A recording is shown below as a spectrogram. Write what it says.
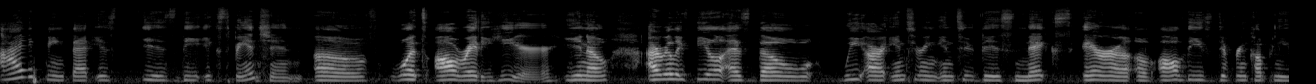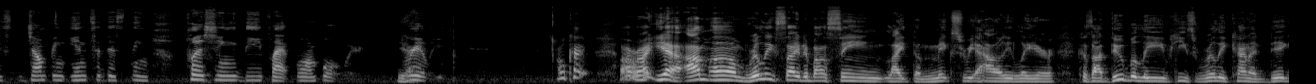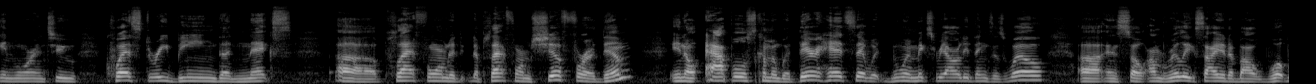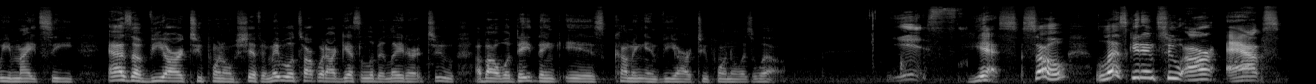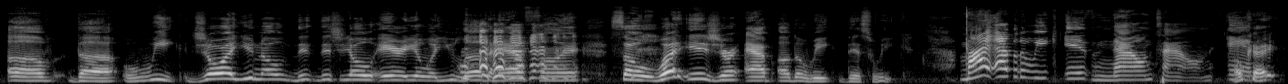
I think that is is the expansion of what's already here. You know, I really feel as though we are entering into this next era of all these different companies jumping into this thing, pushing the platform forward. Yeah. Really. Okay. All right. Yeah, I'm um really excited about seeing like the mixed reality layer cuz I do believe he's really kind of digging more into Quest 3 being the next uh, platform, the, the platform shift for them. You know, Apple's coming with their headset with doing mixed reality things as well. Uh, and so I'm really excited about what we might see as a VR 2.0 shift. And maybe we'll talk with our guests a little bit later too about what they think is coming in VR 2.0 as well. Yes. Yes. So let's get into our apps of the week. Joy, you know this this your area where you love to have fun. so what is your app of the week this week? My app of the week is Noun Town. And okay.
